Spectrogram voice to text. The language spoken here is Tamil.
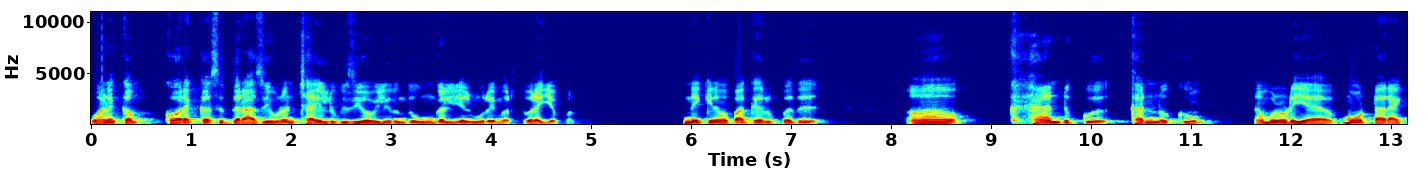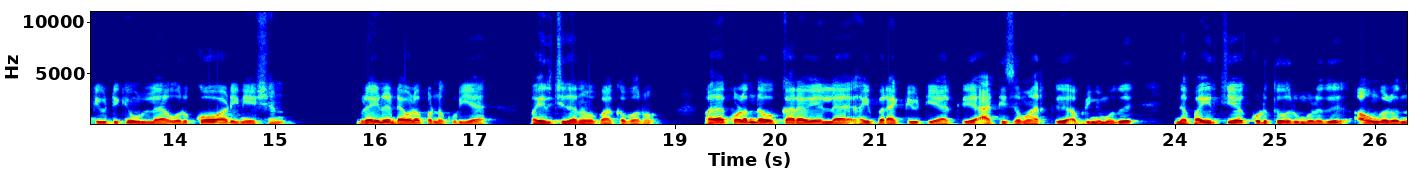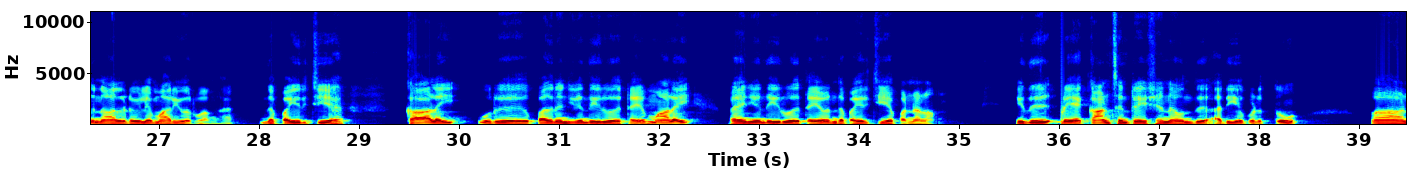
வணக்கம். கோரக்க சித்த ராசியுடன் சைல்டு பிசியோவில் இருந்து உங்கள் இயல்முறை மருத்துவர் ஐயப்பன். இன்னைக்கு நம்ம பார்க்க இருப்பது ஹேண்டுக்கு கண்ணுக்கும் நம்மளுடைய மோட்டார் ஆக்டிவிட்டிக்கும் உள்ள ஒரு கோஆர்டினேஷன் பிரெயினை டெவலப் பண்ணக்கூடிய பயிற்சி தான் நம்ம பார்க்க போகிறோம் அதாவது குழந்த உட்காரவே இல்லை ஹைப்பர் ஆக்டிவிட்டியாக இருக்குது ஆர்டிசமாக இருக்குது அப்படிங்கும்போது இந்த பயிற்சியை கொடுத்து வரும் பொழுது அவங்க வந்து நாளடைவிலே மாறி வருவாங்க. இந்த பயிற்சியை காலை ஒரு பதினஞ்சுலேருந்து இருபது டைம் மாலை பதினஞ்சுலேருந்து இருபது டைம் இந்த பயிற்சியை பண்ணலாம். இது அப்படியே கான்சன்ட்ரேஷனை வந்து அதிகப்படுத்தும்.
